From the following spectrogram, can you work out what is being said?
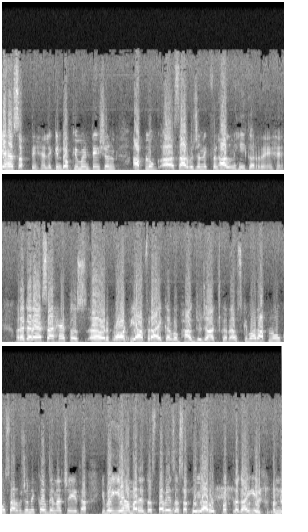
कह सकते हैं लेकिन डॉक्यूमेंटेशन आप लोग सार्वजनिक फ़िलहाल नहीं कर रहे हैं। और अगर ऐसा है तो रिपोर्ट या फिर आयकर विभाग जो जाँच कर रहा है उसके बाद आप लोगों को सार्वजनिक कर देना चाहिए था कि भाई ये हमारे दस्तावेज़ ऐसा कोई आरोप मत लगाइए हम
